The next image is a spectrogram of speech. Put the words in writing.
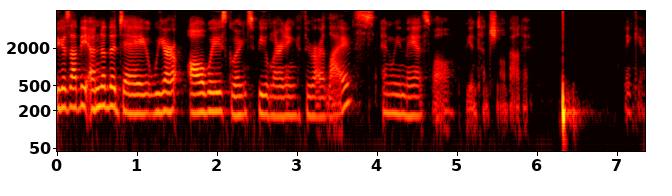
Because at the end of the day, we are always going to be learning through our lives, and we may as well be intentional about it. Thank you.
